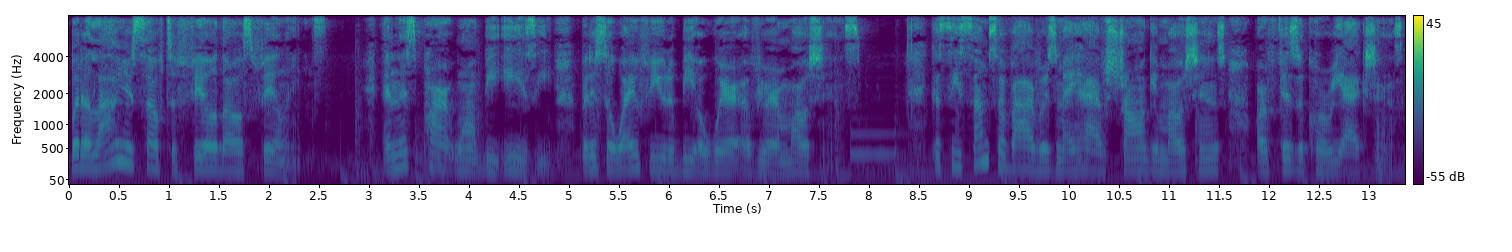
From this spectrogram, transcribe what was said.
But allow yourself to feel those feelings. And this part won't be easy, but it's a way for you to be aware of your emotions. Because, see, some survivors may have strong emotions or physical reactions,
